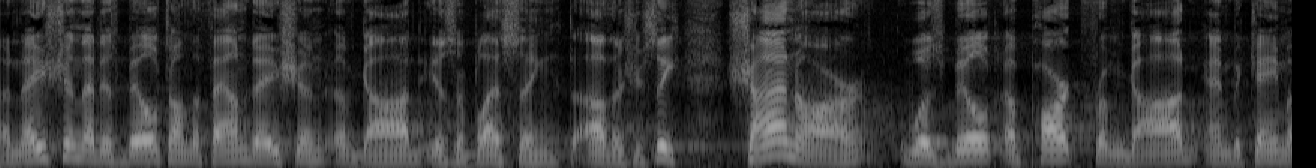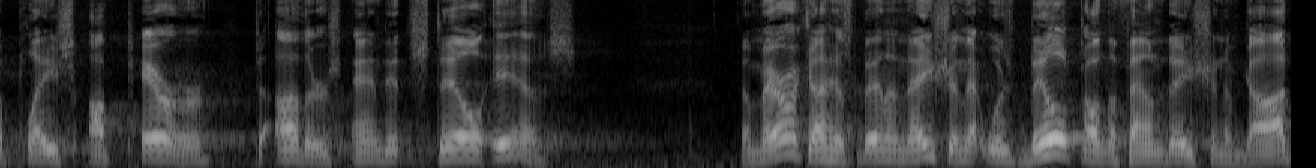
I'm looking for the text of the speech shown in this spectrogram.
A nation that is built on the foundation of God is a blessing to others. You see, Shinar was built apart from God and became a place of terror to others, and it still is. America has been a nation that was built on the foundation of God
